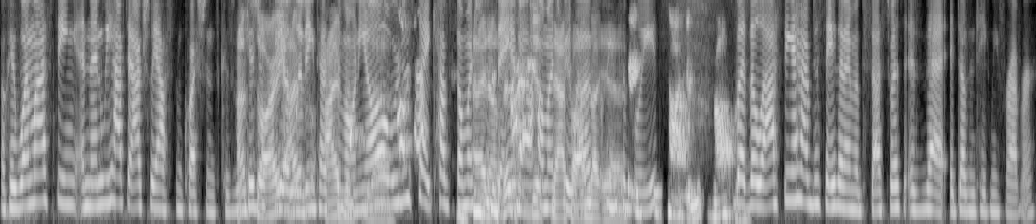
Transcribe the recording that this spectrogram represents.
Okay, one last thing, and then we have to actually ask them questions because we I'm could just be a I've- living I've been- testimonial. yeah. We're just like have so much I to say about how much we natural. I'm love not- Clean yeah. Simple Keep Eats. talking. This is awesome. But the last thing I have to say that I'm obsessed with is that it doesn't take me forever.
